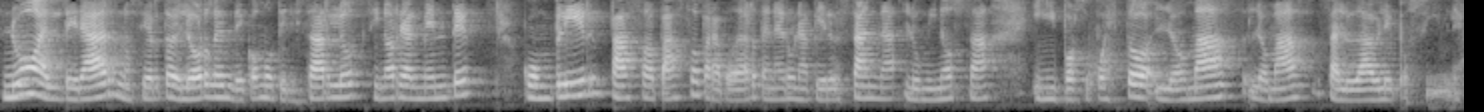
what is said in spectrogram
no alterar, ¿no es cierto?, el orden de cómo utilizarlos, sino realmente cumplir paso a paso para poder tener una piel sana, luminosa y por supuesto lo más, lo más saludable posible.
